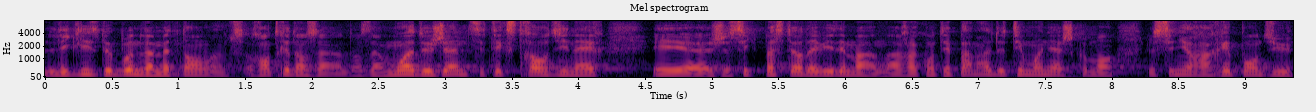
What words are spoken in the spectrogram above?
L'église de Beaune va maintenant rentrer dans un mois de jeûne, c'est extraordinaire. Et euh, je sais que Pasteur David m'a raconté pas mal de témoignages, comment le Seigneur a répondu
